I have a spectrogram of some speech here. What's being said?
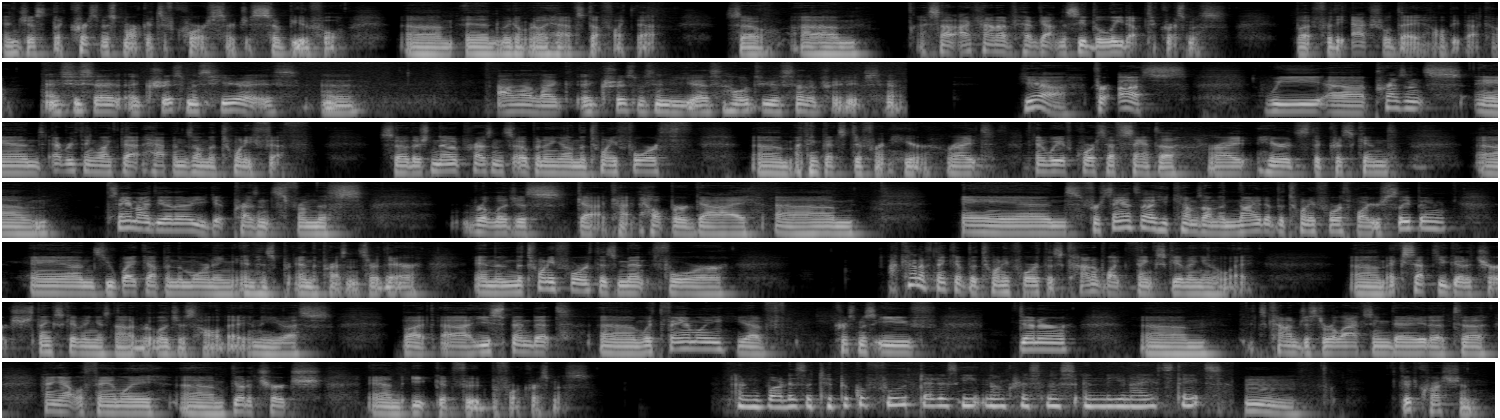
and just the Christmas markets, of course, are just so beautiful. Um, and we don't really have stuff like that. So um, I saw I kind of have gotten to see the lead up to Christmas, but for the actual day, I'll be back home. As you said, uh, Christmas here is uh, other like uh, Christmas in the US. How do you celebrate it? Yeah. Yeah, for us, we uh, presents and everything like that happens on the 25th. So there's no presents opening on the 24th. Um, I think that's different here, right? And we of course have Santa, right? Here it's the Christkind. Um, same idea though. You get presents from this religious guy, helper guy. Um, and for Santa, he comes on the night of the 24th while you're sleeping and you wake up in the morning and his and the presents are there. And then the 24th is meant for I kind of think of the 24th as kind of like Thanksgiving in a way. Um, except you go to church. Thanksgiving is not a religious holiday in the US, but uh, you spend it um, with family. You have Christmas Eve dinner. Um, it's kind of just a relaxing day to, to hang out with family, um, go to church, and eat good food before Christmas. And what is a typical food that is eaten on Christmas in the United States? Hmm. Good question.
